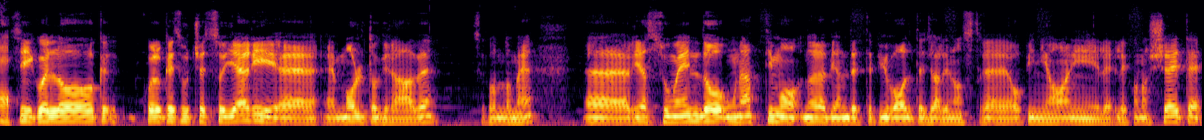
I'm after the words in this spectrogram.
Eh. Sì, quello che, quello che è successo ieri è, è molto grave, secondo me. Eh, riassumendo un attimo, noi le abbiamo dette più volte già le nostre opinioni, le, le conoscete.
